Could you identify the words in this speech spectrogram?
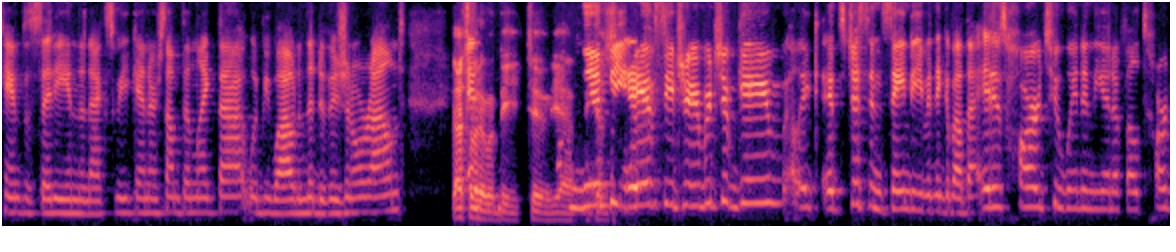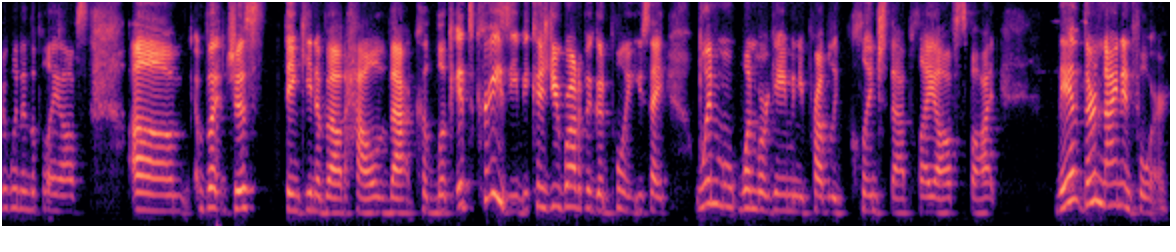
Kansas City in the next weekend or something like that would be wild in the divisional round. That's And what it would be too. Yeah. then the AFC championship game, like it's just insane to even think about that. It is hard to win in the NFL. It's hard to win in the playoffs. Um, but just thinking about how that could look, it's crazy because you brought up a good point. You say win one more game and you probably clinch that playoff spot. They have, they're nine and four.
